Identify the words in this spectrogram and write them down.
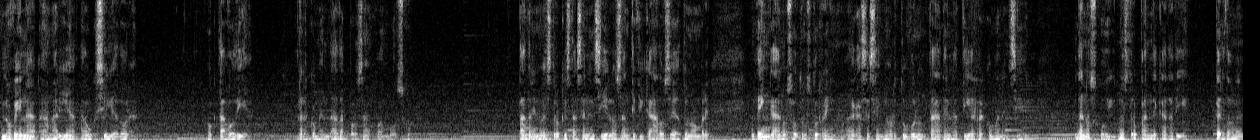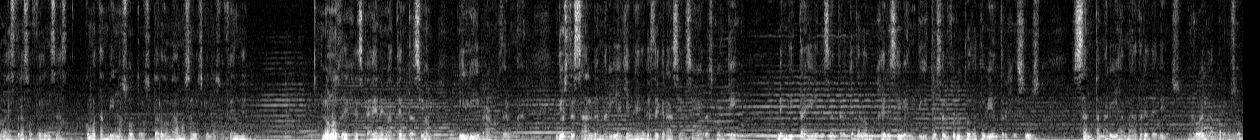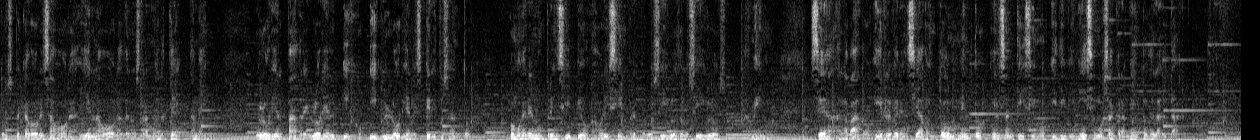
Novena a María Auxiliadora. Octavo día. Recomendada por San Juan Bosco. Padre nuestro que estás en el cielo, santificado sea tu nombre. Venga a nosotros tu reino. Hágase, Señor, tu voluntad en la tierra como en el cielo. Danos hoy nuestro pan de cada día. Perdona nuestras ofensas, como también nosotros perdonamos a los que nos ofenden. No nos dejes caer en la tentación y líbranos del mal. Dios te salve María, llena eres de gracia, el Señor es contigo. Bendita eres entre todas las mujeres y bendito es el fruto de tu vientre Jesús. Santa María, Madre de Dios, ruega por nosotros pecadores ahora y en la hora de nuestra muerte. Amén. Gloria al Padre, gloria al Hijo y gloria al Espíritu Santo, como era en un principio, ahora y siempre, por los siglos de los siglos. Amén. Sea alabado y reverenciado en todo momento el Santísimo y Divinísimo Sacramento del altar.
